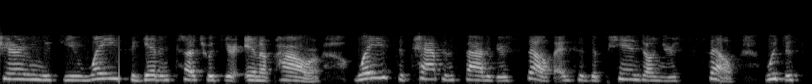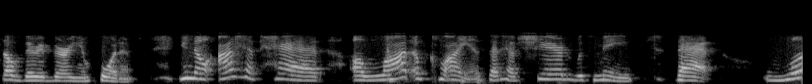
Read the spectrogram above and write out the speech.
sharing with you ways to get in touch with your inner power, ways to tap inside of yourself and to depend on yourself, which is so very, very important. You know, I have had a lot of clients that have shared with me that once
